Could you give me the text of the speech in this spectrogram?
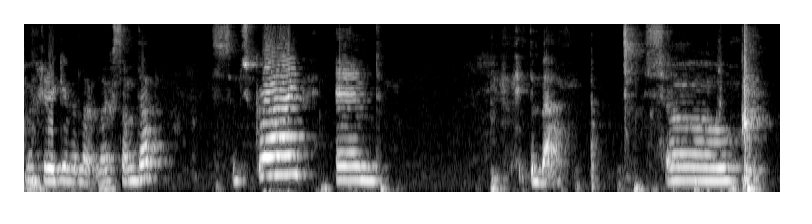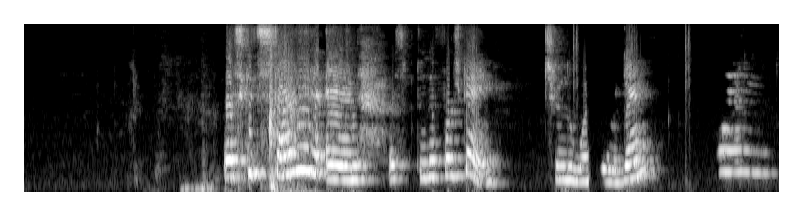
make sure to give it like, like thumbs up, subscribe, and hit the bell. So, let's get started and let's do the first game. Gonna do one game again. And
